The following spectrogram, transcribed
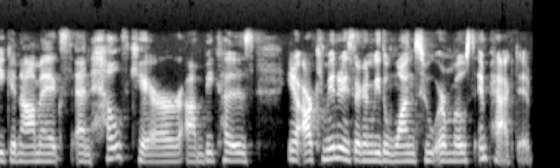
economics, and healthcare, um, because you know our communities are going to be the ones who are most impacted.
